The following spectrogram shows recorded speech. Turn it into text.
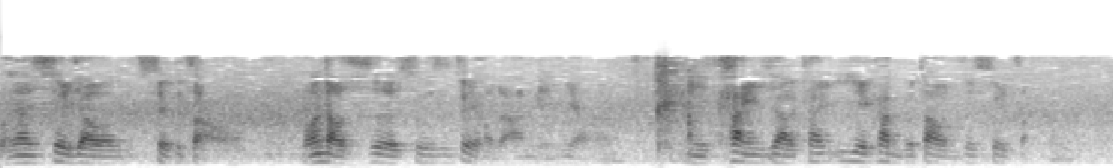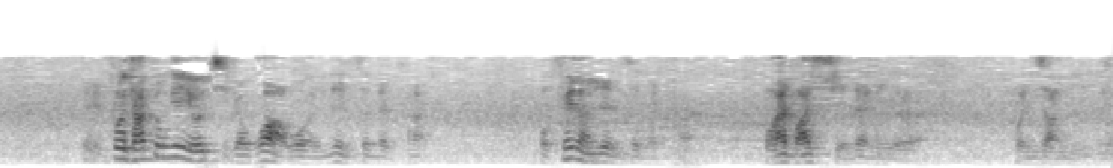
晚上睡觉睡不着，王老师的书是最好的安眠药。你看一下，看一页看不到你就睡着。对，不过他中间有几个话我很认真的看，我非常认真的看，我还把它写在那个文章里面。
